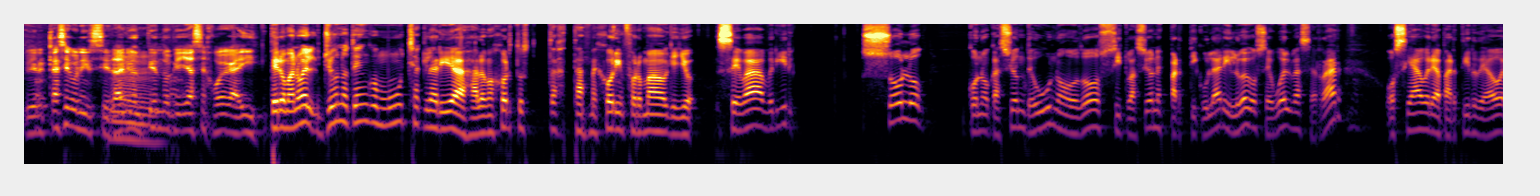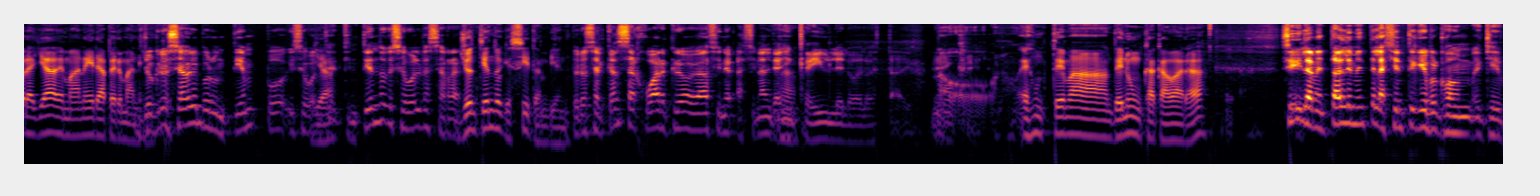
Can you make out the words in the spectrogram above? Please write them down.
Y el clásico universitario Mm. entiendo que ya se juega ahí. Pero Manuel, yo no tengo mucha claridad. A lo mejor tú estás, estás mejor informado que yo. ¿Se va a abrir solo con ocasión de uno o dos situaciones particulares y luego se vuelve a cerrar? ¿O se abre a partir de ahora ya de manera permanente? Yo creo que se abre por un tiempo y se vuelve. Entiendo que se vuelve a cerrar. Yo entiendo que sí también. Pero se alcanza a jugar, creo que va a, fina- a final de año. Ah. Increíble lo de los estadios. No, no, es un tema de nunca acabar, ¿ah? Sí, lamentablemente la gente que, pro- con- que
